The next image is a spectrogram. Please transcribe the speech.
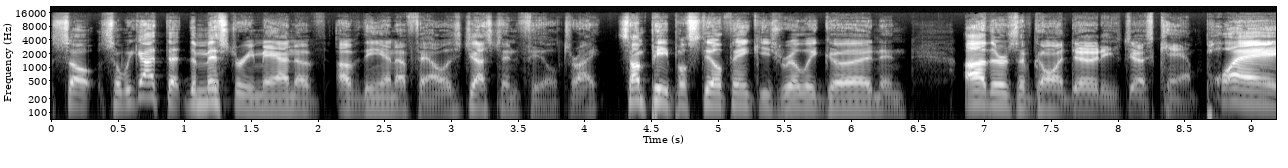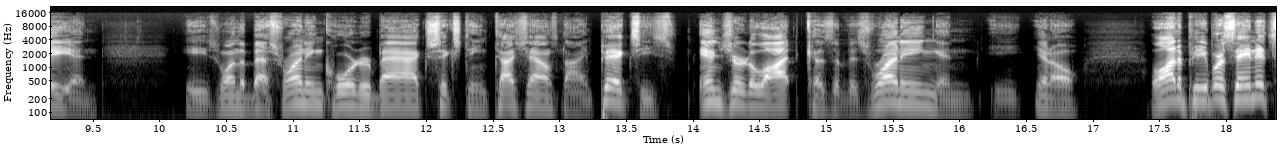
so so we got the the mystery man of of the NFL is Justin Fields, right? Some people still think he's really good, and others have gone, dude, he just can't play, and he's one of the best running quarterbacks, 16 touchdowns, nine picks. He's injured a lot because of his running, and he, you know, A lot of people are saying it's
